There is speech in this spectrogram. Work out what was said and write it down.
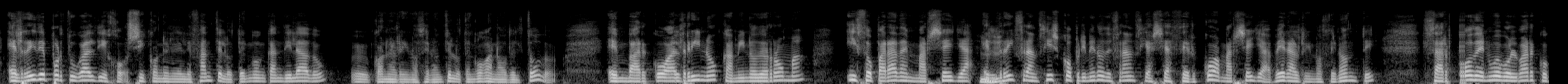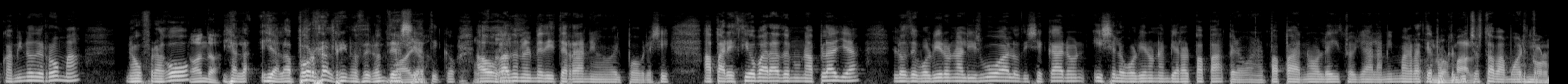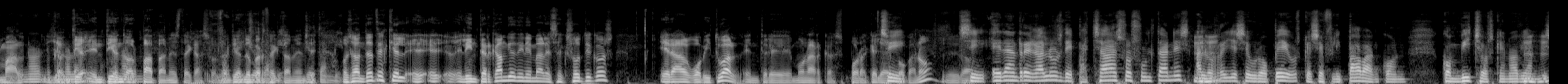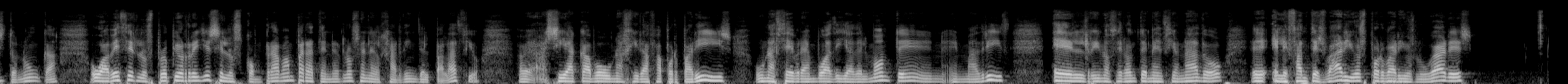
El rey de Portugal dijo, si con el elefante lo tengo encandilado, eh, con el rinoceronte lo tengo ganado del todo. Embarcó al Rino, camino de Roma, hizo parada en Marsella. El rey Francisco I de Francia se acercó a Marsella a ver al rinoceronte, zarpó de nuevo el barco camino de Roma, naufragó y a, la, y a la porra al rinoceronte Vaya. asiático, Ostras. ahogado en el Mediterráneo, el pobre, sí. Apareció varado en una playa, lo devolvieron a Lisboa, lo disecaron y se lo volvieron a enviar al Papa, pero bueno, el Papa no le hizo ya la misma gracia porque el bicho estaba muerto. Normal. No- Yo no enti- le- entiendo no- al Papa en este caso, lo entiendo también, perfectamente. también. O sea, entonces que el, el- el intercambio de animales exóticos era algo habitual entre monarcas por aquella Sí, época, ¿no? Era- Sí, eran regalos de pachás o sultanes a los reyes europeos que se flipaban con, con bichos que no habían visto nunca, o a veces los propios reyes se los compraban para tenerlos en el jardín del palacio. Ver, Así acabó una jirafa por París, una cebra en Boadilla del Monte, en, en Madrid, el rinoceronte mencionado, eh, elefantes varios por varios lugares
